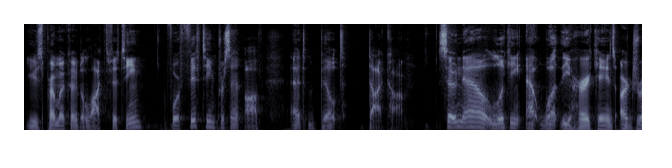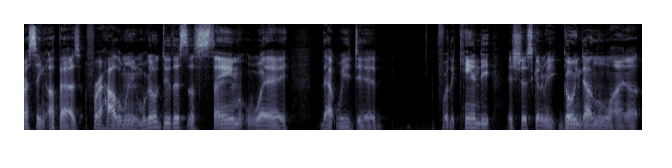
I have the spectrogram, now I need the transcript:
Use promo code LOCKED15 for 15% off at built.com. So now looking at what the Hurricanes are dressing up as for Halloween. We're going to do this the same way that we did for the candy. It's just going to be going down the lineup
